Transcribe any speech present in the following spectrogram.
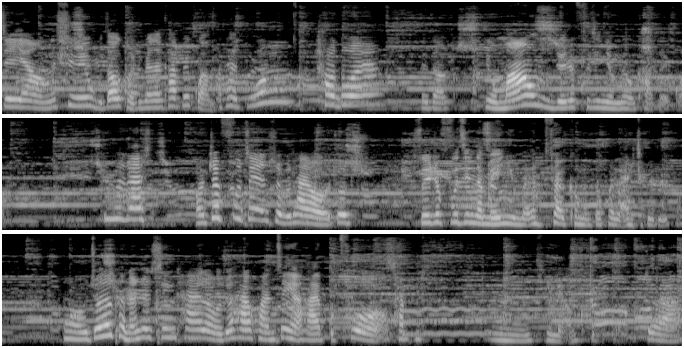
这样呢？是因为五道口这边的咖啡馆不太多吗？超多呀。五道口有吗？我怎么觉得这附近就没有咖啡馆？就是在哦，这附近是不太有，就所以这附近的美女们、帅哥们都会来这个地方。嗯，我觉得可能是新开的，我觉得还环境也还不错，还嗯挺凉快的。对啊。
